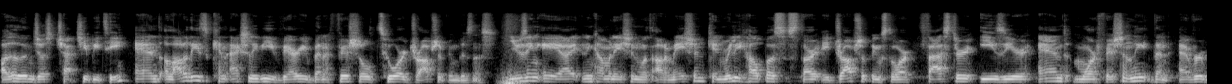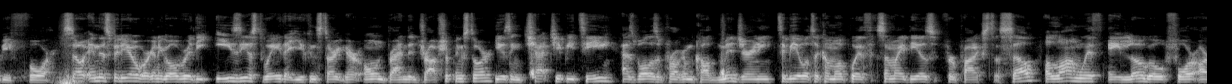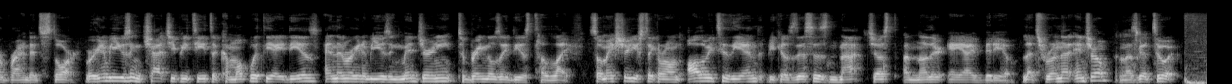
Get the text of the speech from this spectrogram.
other than just ChatGPT? And a lot of these can actually be very beneficial to our dropshipping business. Using AI in combination with automation can really help us start a dropshipping store faster, easier, and more efficiently than ever before. So in this video, we're to go over the easiest way that you can start your own branded dropshipping store using ChatGPT as well as a program called Midjourney to be able to come up with some ideas for products to sell along with a logo for our branded store. We're to be using ChatGPT to come up with the ideas and then we're going to be using Midjourney to bring those ideas to life. So make sure you stick around all the way to the end because this is not just another AI video. Let's run that intro and let's get to it.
